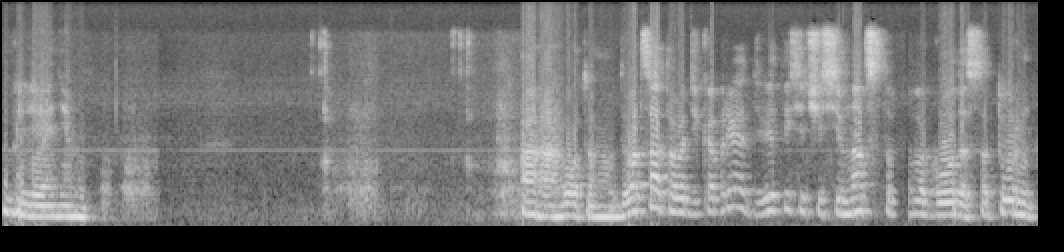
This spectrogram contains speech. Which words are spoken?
Глянем. Ага, вот оно. 20 декабря 2017 года Сатурн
